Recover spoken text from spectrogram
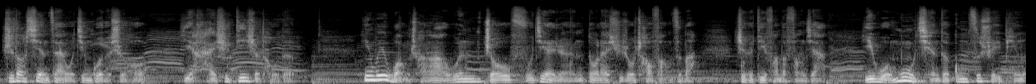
直到现在我经过的时候，也还是低着头的。因为网传啊，温州、福建人都来徐州炒房子嘛，这个地方的房价，以我目前的工资水平，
